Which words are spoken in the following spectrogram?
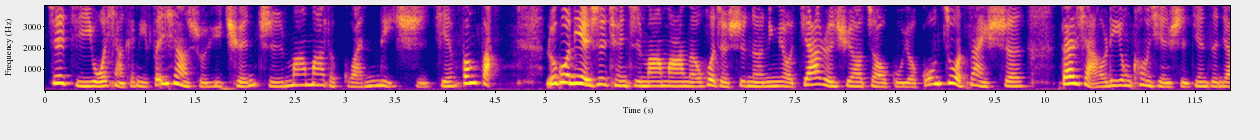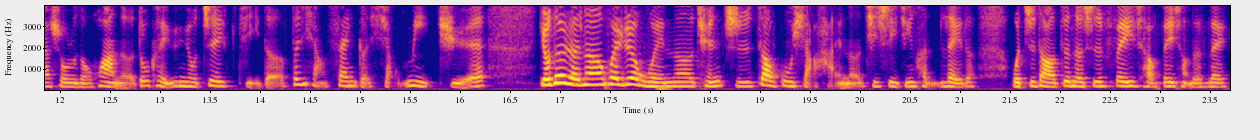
这集我想跟你分享属于全职妈妈的管理时间方法。如果你也是全职妈妈呢，或者是呢，你有家人需要照顾，有工作在身，但想要利用空闲时间增加收入的话呢，都可以运用这集的分享三个小秘诀。有的人呢会认为呢，全职照顾小孩呢，其实已经很累了。我知道真的是非常非常的累。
